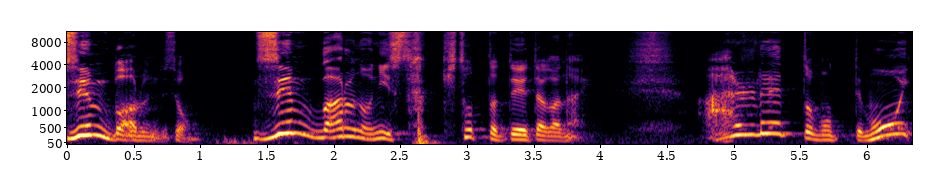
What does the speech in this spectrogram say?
全部あるんですよ。全部あるのにさっき取ったデータがない。あれと思ってもう一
